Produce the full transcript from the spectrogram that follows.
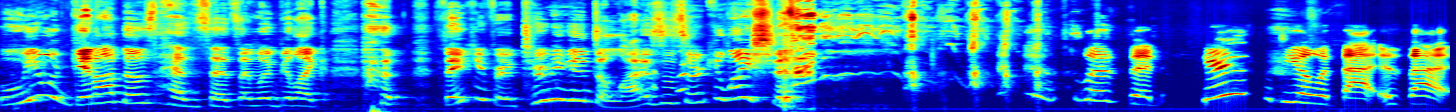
We would get on those headsets and we'd be like, thank you for tuning in to Lives in Circulation. Listen, here's the deal with that is that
